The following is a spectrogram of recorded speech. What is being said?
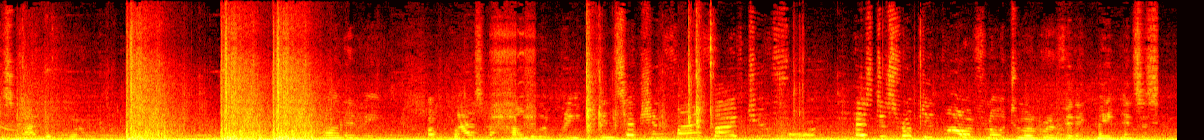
this kind of work. Plasma conduit breach in section 5524 has disrupted power flow to a gravitic maintenance system.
